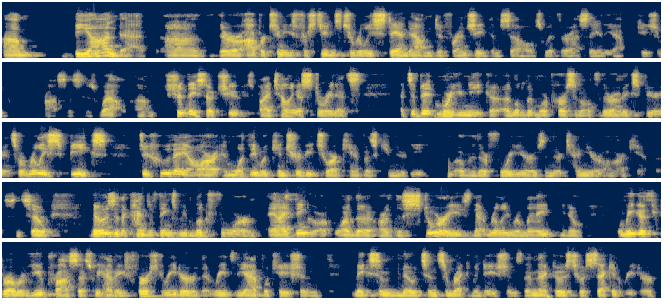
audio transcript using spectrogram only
Um, beyond that, uh, there are opportunities for students to really stand out and differentiate themselves with their essay in the application process as well, um, should they so choose, by telling a story that's that's a bit more unique, a, a little bit more personal to their own experience, or really speaks to who they are and what they would contribute to our campus community over their four years and their tenure on our campus. And so those are the kinds of things we look for. And I think are, are, the are the stories that really relate, you know, when we go through our review process, we have a first reader that reads the application, makes some notes and some recommendations. Then that goes to a second reader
